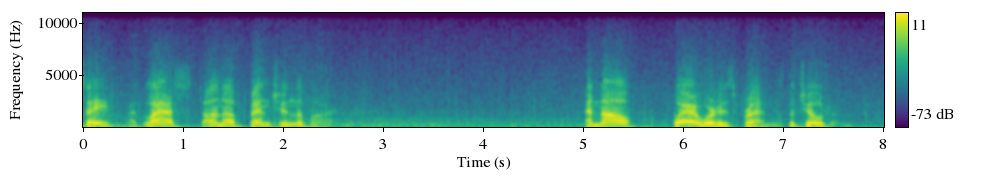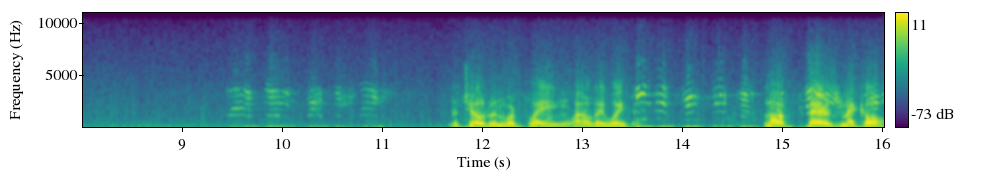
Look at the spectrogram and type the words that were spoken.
Safe at last on a bench in the park. And now, where were his friends, the children? The children were playing while they waited. Look, there's Miko.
